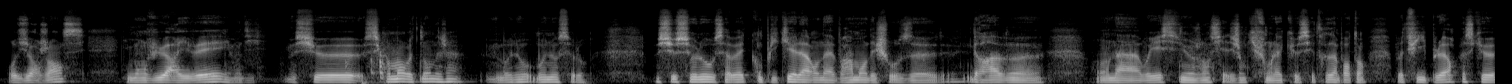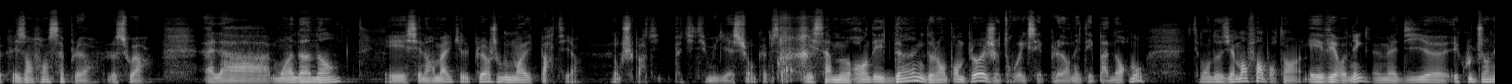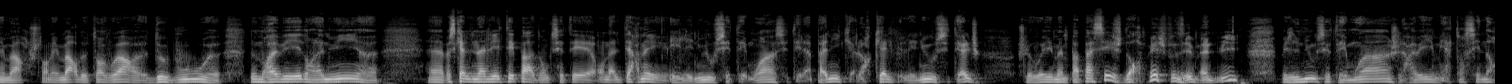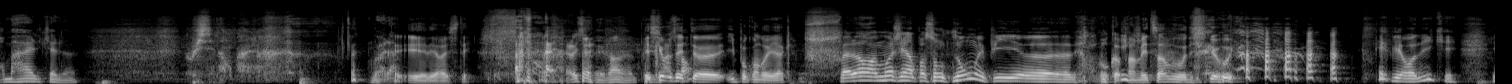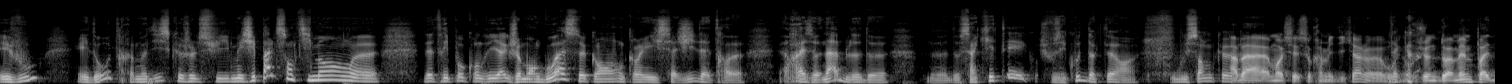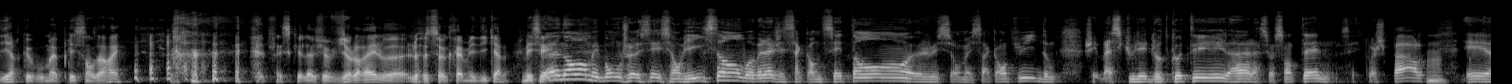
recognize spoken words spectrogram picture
aux urgences. Ils m'ont vu arriver, ils m'ont dit, Monsieur, c'est comment votre nom déjà? Bruno, Bruno Solo. Monsieur Solo, ça va être compliqué là, on a vraiment des choses graves. On a, vous voyez, c'est une urgence, il y a des gens qui font la queue, c'est très important. Votre fille pleure parce que les enfants, ça pleure le soir. Elle a moins d'un an et c'est normal qu'elle pleure, je vous demander de partir. Donc je suis parti, petite humiliation comme ça. Mais ça me rendait dingue de l'entendre pleurer. Je trouvais que ses pleurs n'étaient pas normaux. C'était mon deuxième enfant pourtant. Hein. Et Véronique m'a dit euh, "Écoute, j'en ai marre. J'en ai marre de t'en voir euh, debout, euh, de me réveiller dans la nuit, parce qu'elle n'allaitait pas. Donc c'était, on alternait. Et les nuits où c'était moi, c'était la panique. Alors qu'elle, les nuits où c'était elle, je le voyais même pas passer. Je dormais, je faisais ma nuit. Mais les nuits où c'était moi, je la réveillais. Mais attends, c'est normal qu'elle. Oui, c'est normal. Voilà. Et elle est restée. Ah oui, ça fait 20, plus Est-ce que vous 20 êtes euh, hypochondriaque? Alors, moi, j'ai l'impression que non. Et puis, euh, Vos copains médecins vous disent que oui. et Véronique et, et vous? Et d'autres me disent que je le suis. Mais j'ai pas le sentiment euh, d'être hypochondriaque. Je m'angoisse quand, quand il s'agit d'être euh, raisonnable, de, de, de s'inquiéter. Je vous écoute, docteur. Il vous semble que... Ah bah moi c'est le secret médical. euh, donc je ne dois même pas dire que vous m'appelez sans arrêt. Parce que là je violerais le, le secret médical. Mais c'est... Euh, non, mais bon, je sais, c'est en vieillissant. Moi, voilà, j'ai 57 ans, je vais sur mes 58, donc j'ai basculé de l'autre côté, là, la soixantaine, vous savez de quoi je parle. Hmm. Et,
